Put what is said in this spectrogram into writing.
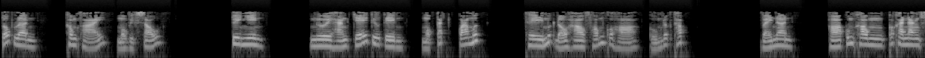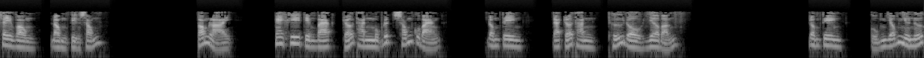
tốt lên không phải một việc xấu. Tuy nhiên, người hạn chế tiêu tiền một cách quá mức thì mức độ hào phóng của họ cũng rất thấp. Vậy nên, họ cũng không có khả năng xoay vòng đồng tiền sống. Tóm lại, ngay khi tiền bạc trở thành mục đích sống của bạn, đồng tiền đã trở thành thứ đồ dơ bẩn. Đồng tiền cũng giống như nước.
